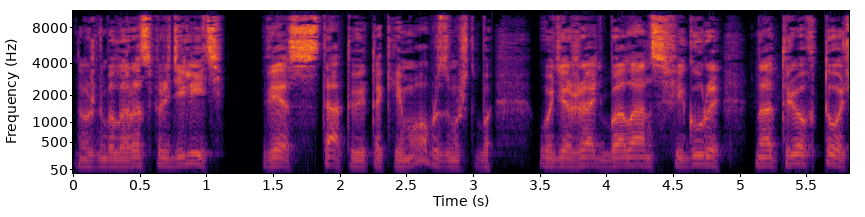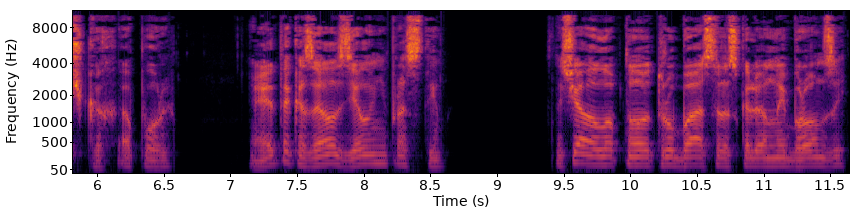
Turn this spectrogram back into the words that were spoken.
Нужно было распределить вес статуи таким образом, чтобы удержать баланс фигуры на трех точках опоры. Это оказалось делом непростым. Сначала лопнула труба с раскаленной бронзой,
